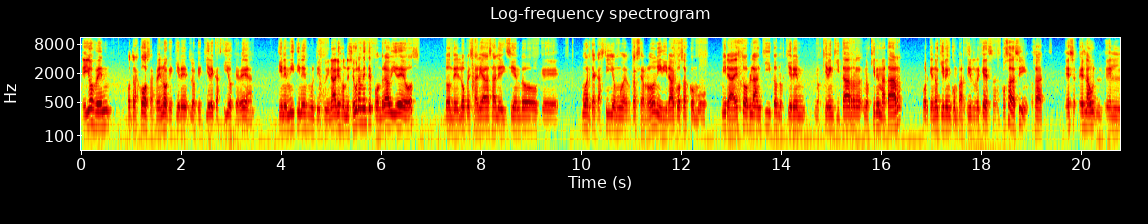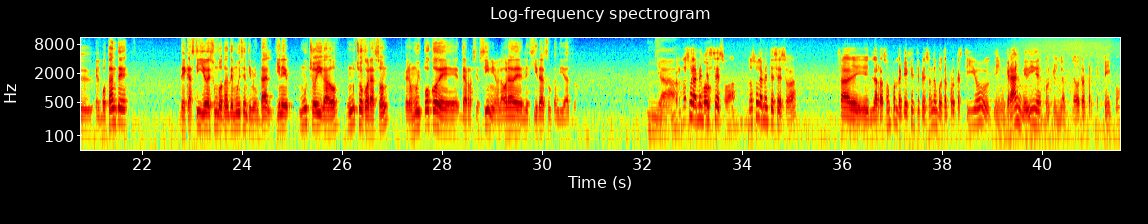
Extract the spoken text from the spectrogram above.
Ellos ven otras cosas, ven lo que quiere, lo que quiere Castillo que vean. Tiene mítines multitudinarios donde seguramente pondrá videos donde López Aliaga sale diciendo que muerte a Castillo, muerte a Cerrón y dirá cosas como, mira, estos blanquitos nos quieren, nos quieren quitar, nos quieren matar porque no quieren compartir riqueza. Cosas así. O sea, es, es la un- el, el votante de Castillo es un votante muy sentimental. Tiene mucho hígado, mucho corazón, pero muy poco de, de raciocinio a la hora de elegir a su candidato. Ya. Pero no solamente Oh. es eso, ¿ah? No solamente es eso, ¿ah? O sea, eh, la razón por la que hay gente pensando en votar por Castillo en gran medida es porque la, la otra parte es Keiko.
